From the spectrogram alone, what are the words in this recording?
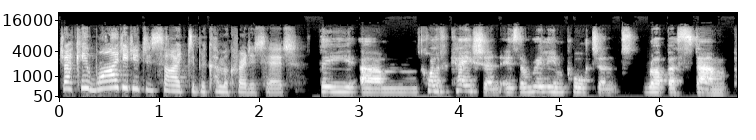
Jackie, why did you decide to become accredited? The um, qualification is a really important rubber stamp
